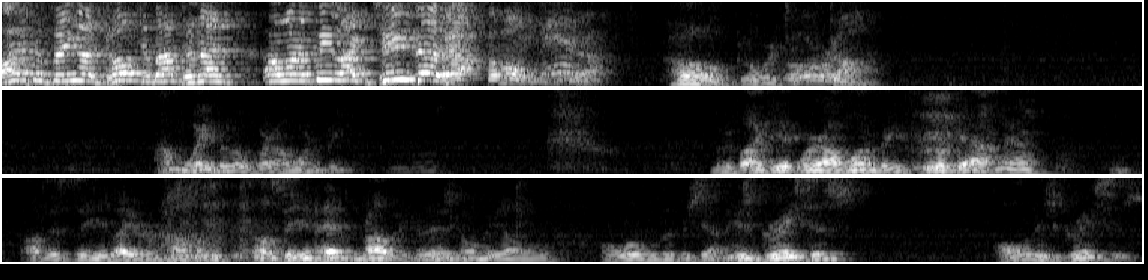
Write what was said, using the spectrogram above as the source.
Everything I talked about tonight, I want to be like Jesus. Yeah, come on. Yeah. Oh, glory to God. I'm way below where I want to be. But if I get where I want to be, look mm. out now. I'll just see you later. I'll, I'll see you in heaven probably because it's going to be all, all over but the shouting. His graces, all his graces,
